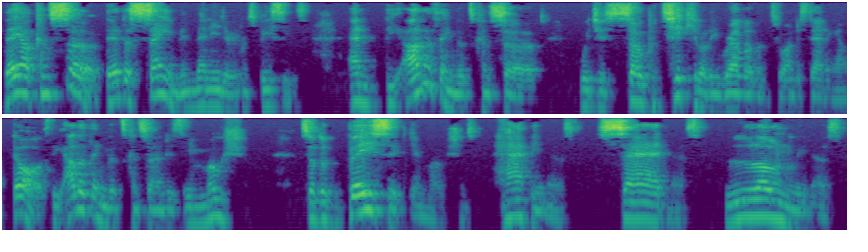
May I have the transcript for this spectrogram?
they are conserved. They're the same in many different species. And the other thing that's conserved which is so particularly relevant to understanding our dogs. The other thing that's concerned is emotion. So the basic emotions, happiness, sadness, loneliness,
